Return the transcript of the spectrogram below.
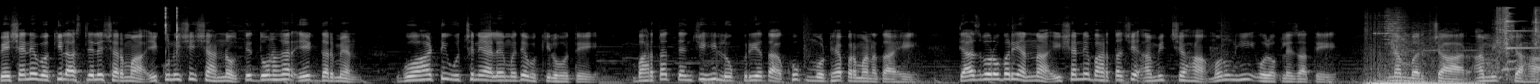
पेशाने वकील असलेले शर्मा एकोणीसशे शहाण्णव ते दोन हजार एक दरम्यान गुवाहाटी उच्च न्यायालयामध्ये वकील होते. भारतात त्यांची ही लोकप्रियता खूप मोठ्या प्रमाणात आहे. त्याचबरोबर यांना ईशान्य भारताचे अमित शहा म्हणूनही ओळखले जाते. नंबर चार अमित शहा.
